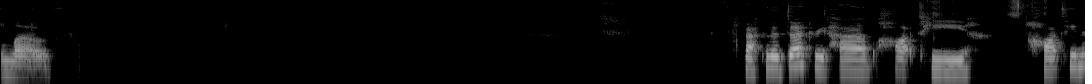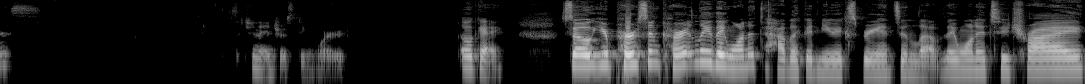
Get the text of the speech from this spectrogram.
love. Back of the deck, we have haughty, haughtiness. Such an interesting word. Okay. So your person currently they wanted to have like a new experience in love. They wanted to try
